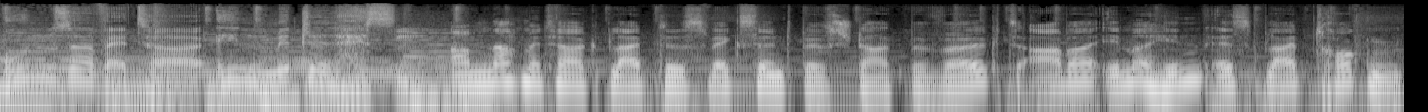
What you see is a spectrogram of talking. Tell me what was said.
Unser Wetter in Mittelhessen. Am Nachmittag bleibt es wechselnd bis stark bewölkt, aber immerhin, es bleibt trocken.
